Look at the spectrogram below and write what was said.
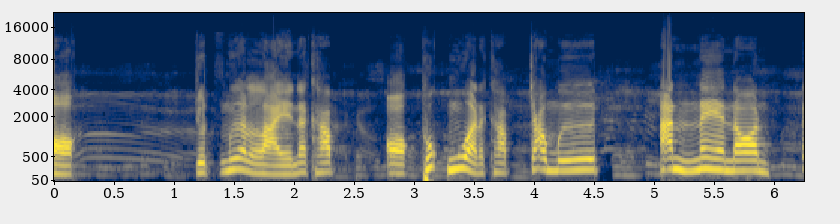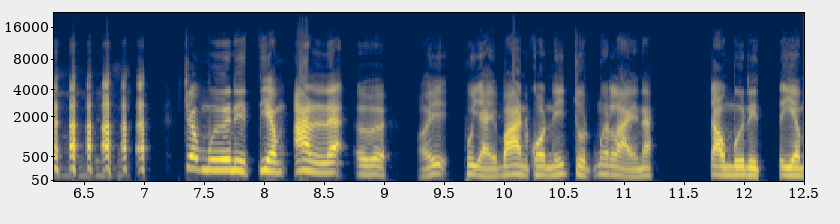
ออก จุดเมื่อไหรนะครับ ออกทุกงวดนะครับ เจ้ามืออันแน่นอน เจ้ามือนี่เตรียมอันแล้วเออเฮ้ยผู้ใหญ่บ้านคนนี้จุดเมื่อไหร่นะเจ้ามือนี่เตรียม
